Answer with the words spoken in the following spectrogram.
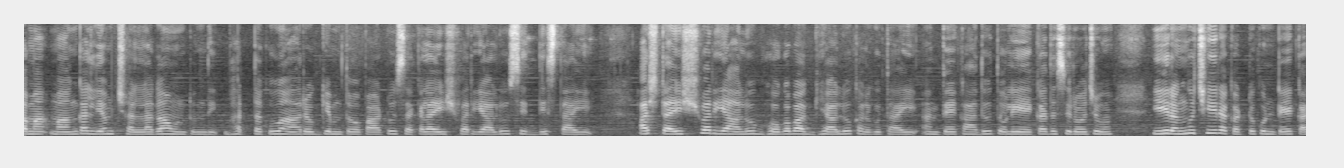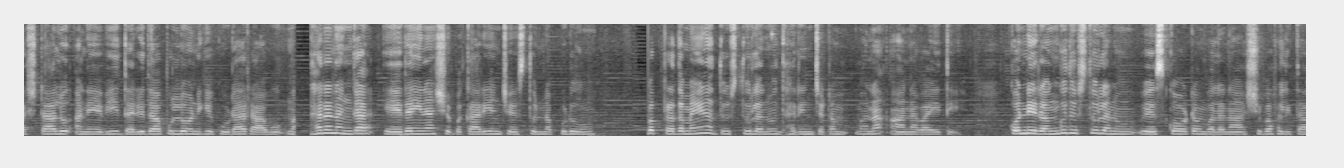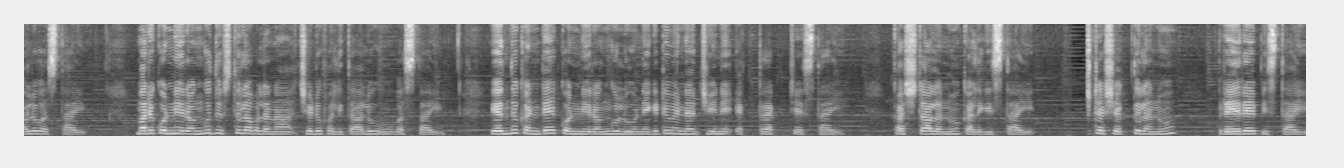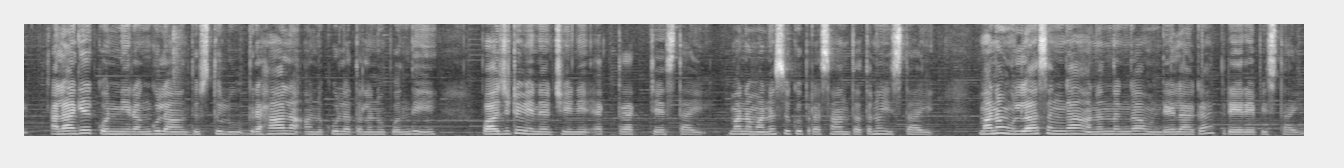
తమ మాంగల్యం చల్లగా ఉంటుంది. భర్తకు ఆరోగ్యంతో పాటు సకల ఐశ్వర్యాలు సిద్ధిస్తాయి. అష్టైశ్వర్యాలు భోగభాగ్యాలు కలుగుతాయి. అంతేకాదు తొలి ఏకాదశి రోజు ఈ రంగు చీర కట్టుకుంటే కష్టాలు అనేవి దరిదాపుల్లోనికి కూడా రావు. సాధారణంగా ఏదైనా శుభకార్యం చేస్తున్నప్పుడు శుభప్రదమైన దుస్తులను ధరించటం మన ఆనవాయితీ. కొన్ని రంగు దుస్తులను వేసుకోవటం వలన శుభ ఫలితాలు వస్తాయి. మరికొన్ని రంగు దుస్తుల వలన చెడు ఫలితాలు వస్తాయి. ఎందుకంటే కొన్ని రంగులు నెగిటివ్ ఎనర్జీని అట్రాక్ట్ చేస్తాయి కష్టాలను కలిగిస్తాయి దుష్ట శక్తులను ప్రేరేపిస్తాయి. అలాగే కొన్ని రంగుల దుస్తులు గ్రహాల అనుకూలతలను పొంది పాజిటివ్ ఎనర్జీని అట్రాక్ట్ చేస్తాయి. మన మనసుకు ప్రశాంతతను ఇస్తాయి. మనం ఉల్లాసంగా ఆనందంగా ఉండేలాగా ప్రేరేపిస్తాయి.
